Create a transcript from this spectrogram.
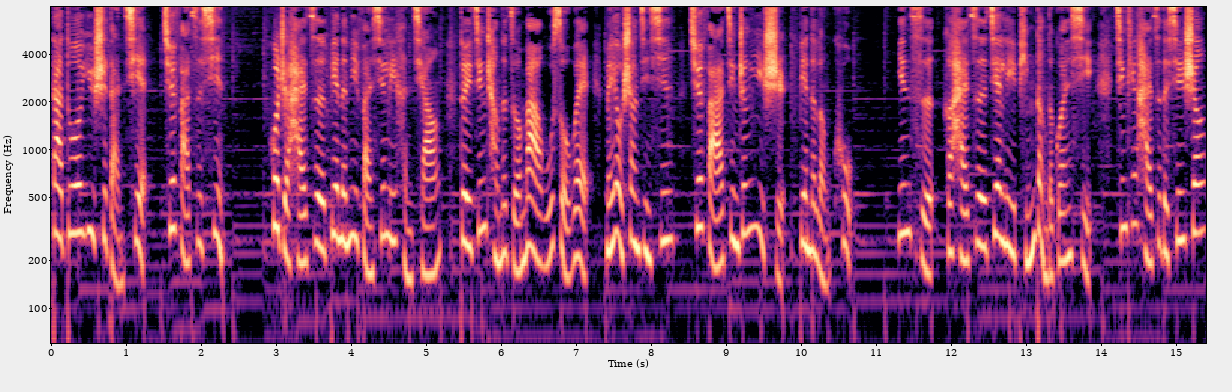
大多遇事胆怯，缺乏自信。或者孩子变得逆反心理很强，对经常的责骂无所谓，没有上进心，缺乏竞争意识，变得冷酷。因此，和孩子建立平等的关系，倾听孩子的心声，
